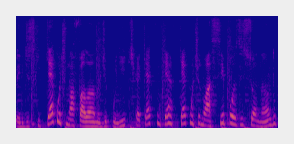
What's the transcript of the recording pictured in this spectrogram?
ele disse que quer continuar falando de política, quer, quer, quer continuar se posicionando,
